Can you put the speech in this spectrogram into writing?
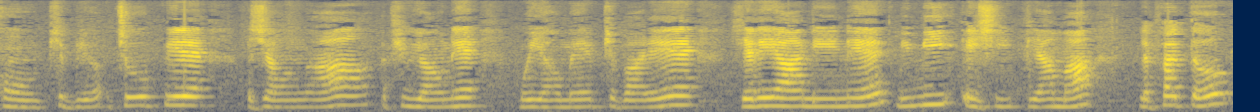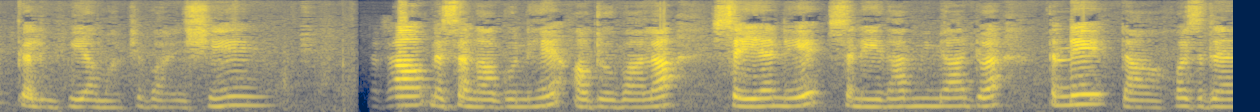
ခွန်ဖြစ်ပြီးတော့အကျိုးပေးတဲ့အယောင်ကအဖြူရောင်နဲ့ဝေရောင်ပဲဖြစ်ပါတယ်ရရရာအနေနဲ့မိမိအိမ်ရှိပြားမှာလက်ဖက်တော့ကလူပေးရမှာဖြစ်ပါတယ်ရှင်2025ခုနှစ်အောက်တိုဘာလ10ရက်နေ့စနေသားသမီးများအတွက်တနေ့တာဟောစတန်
